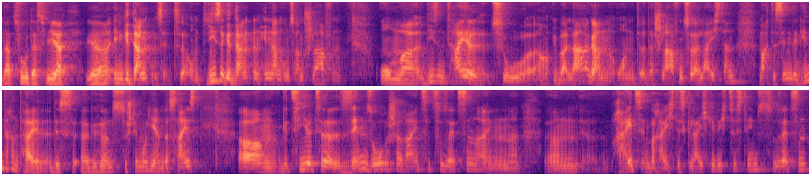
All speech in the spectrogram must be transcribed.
dazu, dass wir äh, in Gedanken sind. Und diese Gedanken hindern uns am Schlafen. Um äh, diesen Teil zu äh, überlagern und äh, das Schlafen zu erleichtern, macht es Sinn, den hinteren Teil des Gehirns zu stimulieren. Das heißt, ähm, gezielte sensorische Reize zu setzen, einen ähm, Reiz im Bereich des Gleichgewichtssystems zu setzen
